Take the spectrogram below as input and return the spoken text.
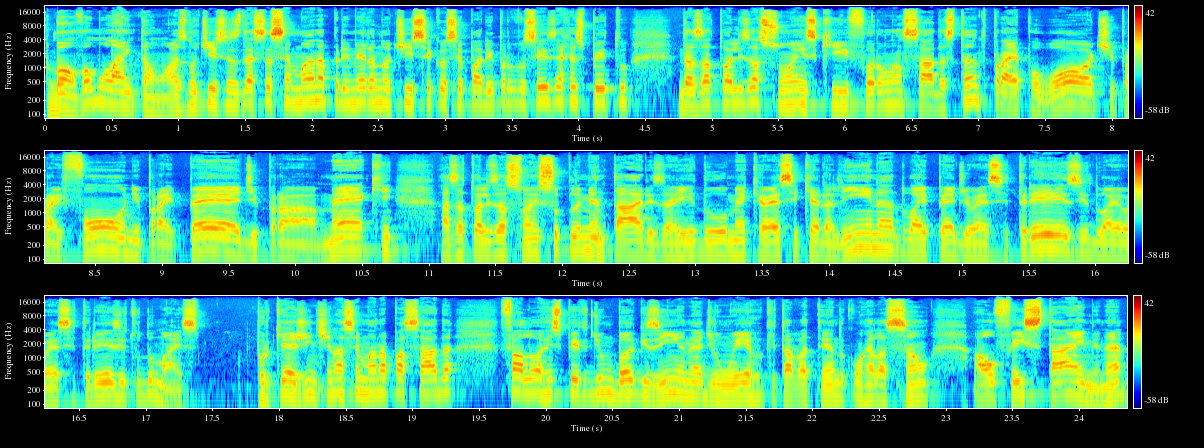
Bom, vamos lá então. As notícias dessa semana. A primeira notícia que eu separei para vocês é a respeito das atualizações que foram lançadas tanto para Apple Watch, para iPhone, para iPad, para Mac, as atualizações suplementares aí do macOS Carolina, do iPad OS 13, do iOS 13 e tudo mais. Porque a gente na semana passada falou a respeito de um bugzinho, né, de um erro que estava tendo com relação ao FaceTime, né?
